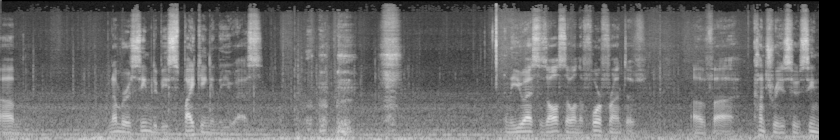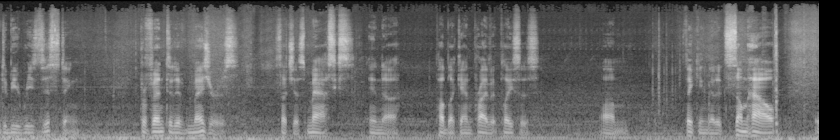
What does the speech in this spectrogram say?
Um, numbers seem to be spiking in the U.S. and the U.S. is also on the forefront of, of uh, countries who seem to be resisting preventative measures such as masks in uh, public and private places, um, thinking that it's somehow a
